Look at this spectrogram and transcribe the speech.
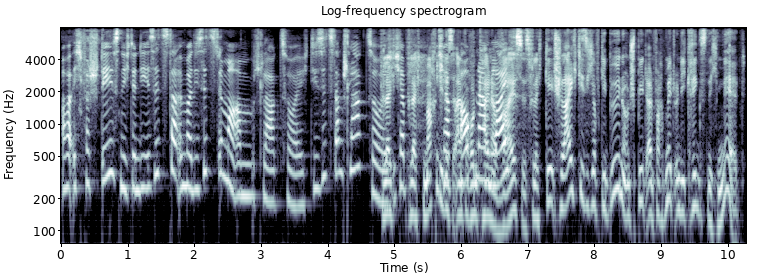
Aber ich verstehe es nicht, denn die sitzt da immer, die sitzt immer am Schlagzeug. Die sitzt am Schlagzeug. Vielleicht, Ich hab- vielleicht macht die das einfach und Aufnahmen keiner live. weiß es. Vielleicht geht, schleicht die sich auf die Bühne und spielt einfach mit und die kriegen es nicht mit.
